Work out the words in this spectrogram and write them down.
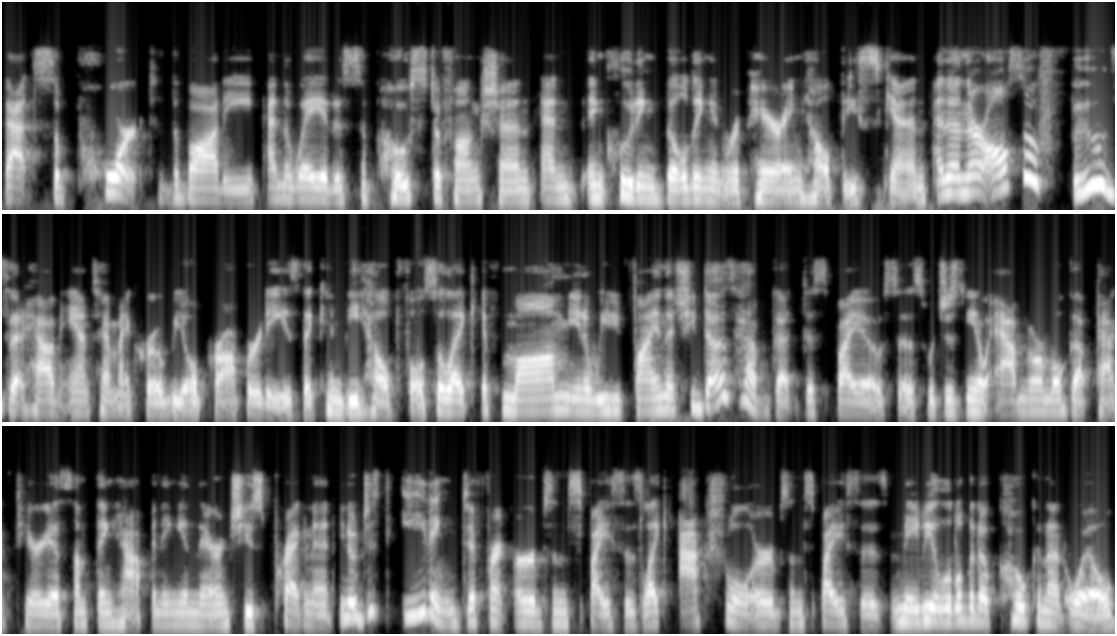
that support the body and the way it is supposed to function and including building and repairing healthy skin. And then there are also foods that have antimicrobial properties that can be helpful. So like if mom, you know, we find that she does have gut dysbiosis, which is, you know, abnormal gut bacteria, something happening in there and she's pregnant, you know, just eating different herbs and spices, like actual herbs and spices, maybe a little bit of coconut oil,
